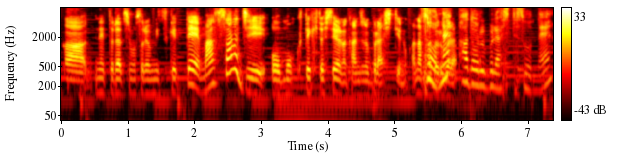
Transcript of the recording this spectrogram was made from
かネットで私もそれを見つけてマッサージを目的としてるような感じのブラシっていうのかなパドルブラシ、ねパドルブラシってそうね。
